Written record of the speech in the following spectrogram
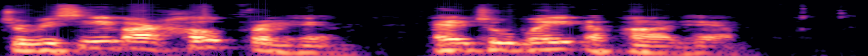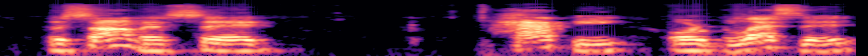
to receive our hope from Him, and to wait upon Him. The psalmist said, Happy or blessed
